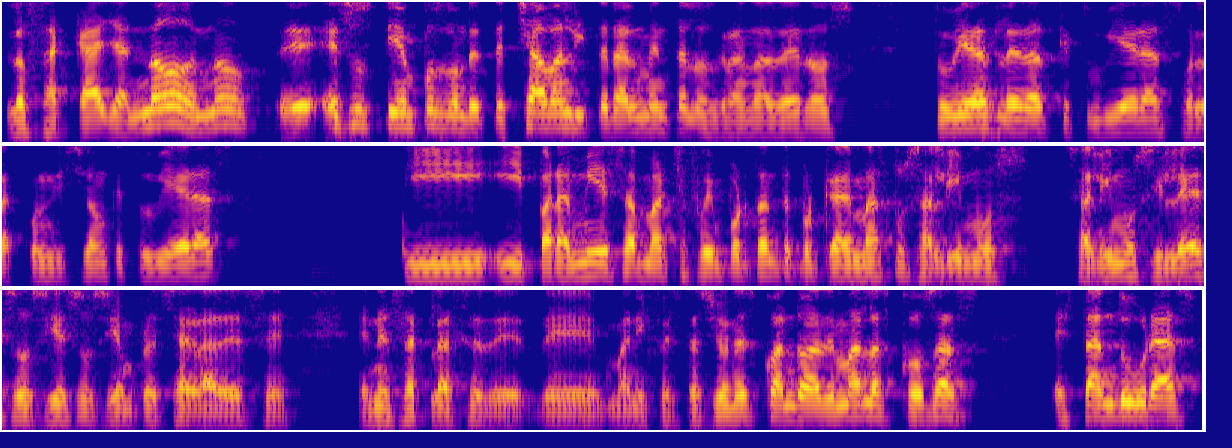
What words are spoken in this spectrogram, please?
los acallan. No, no, eh, esos tiempos donde te echaban literalmente a los granaderos, tuvieras la edad que tuvieras o la condición que tuvieras. Y, para mí esa marcha fue importante porque además pues salimos, salimos ilesos y eso siempre se agradece en esa clase de, de manifestaciones, cuando además las cosas están duras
